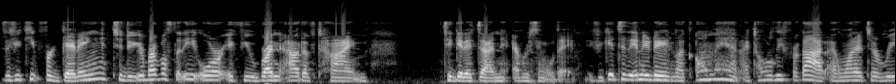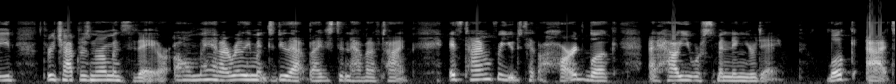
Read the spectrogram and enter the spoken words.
is if you keep forgetting to do your Bible study or if you run out of time to get it done every single day. If you get to the end of the day and you're like, oh man, I totally forgot. I wanted to read three chapters in Romans today. Or, oh man, I really meant to do that, but I just didn't have enough time. It's time for you to take a hard look at how you were spending your day. Look at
